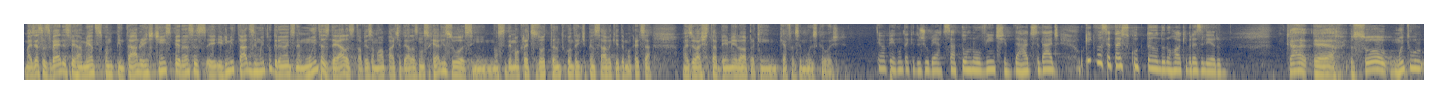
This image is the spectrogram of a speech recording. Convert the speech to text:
Mas essas velhas ferramentas, quando pintaram, a gente tinha esperanças eh, ilimitadas e muito grandes, né? Muitas delas, talvez a maior parte delas, não se realizou, assim, não se democratizou tanto quanto a gente pensava que ia democratizar. Mas eu acho que está bem melhor para quem quer fazer música hoje. Tem uma pergunta aqui do Gilberto Saturno, ouvinte da Rádio Cidade. O que, que você está escutando no rock brasileiro? Cara, é, eu sou muito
